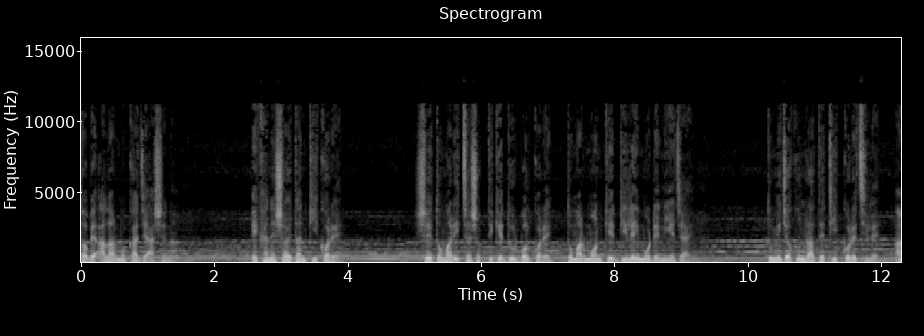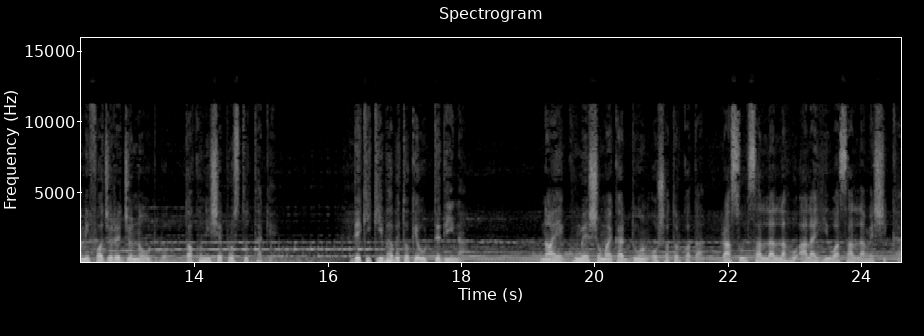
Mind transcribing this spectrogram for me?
তবে আলার্মও কাজে আসে না। এখানে শয়তান কি করে? সে তোমার ইচ্ছাশক্তিকে দুর্বল করে, তোমার মনকে ডিলেই মোডে নিয়ে যায়। তুমি যখন রাতে ঠিক করেছিলে, আমি ফজরের জন্য উঠব, তখনই সে প্রস্তুত থাকে। দেখি কীভাবে তোকে উঠতে দিই না। নয়, ঘুমের সময়কার দুয়ন ও সতর্কতা, রাসূল সাল্লাল্লাহু আলাইহি ওয়াসাল্লামের শিক্ষা।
